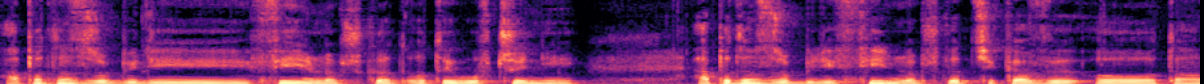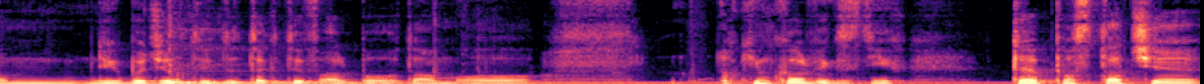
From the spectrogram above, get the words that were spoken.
a potem zrobili film na przykład o tej łowczyni, a potem zrobili film na przykład ciekawy o tam, niech będzie o tej detektyw albo tam o, o kimkolwiek z nich, te postacie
